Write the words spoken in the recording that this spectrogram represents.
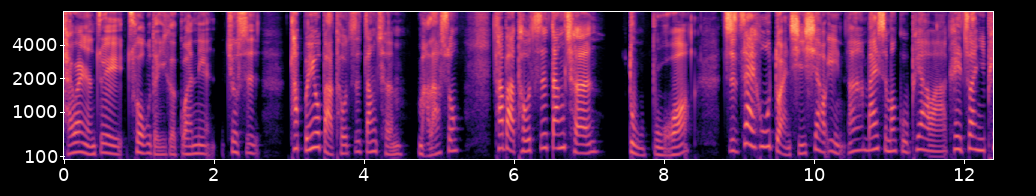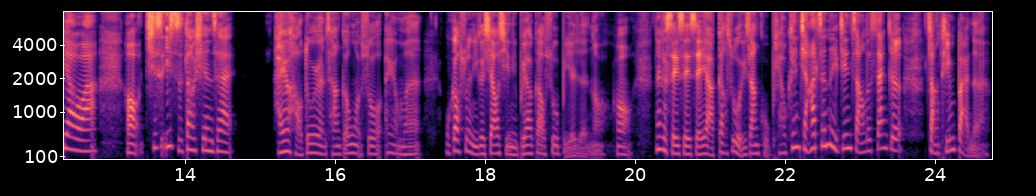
台湾人最错误的一个观念，就是他没有把投资当成马拉松，他把投资当成。赌博只在乎短期效应啊，买什么股票啊，可以赚一票啊。好，其实一直到现在，还有好多人常跟我说：“哎呀，我们，我告诉你一个消息，你不要告诉别人哦。”哦，那个谁谁谁呀，告诉我一张股票，我跟你讲，它真的已经涨了三个涨停板了。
